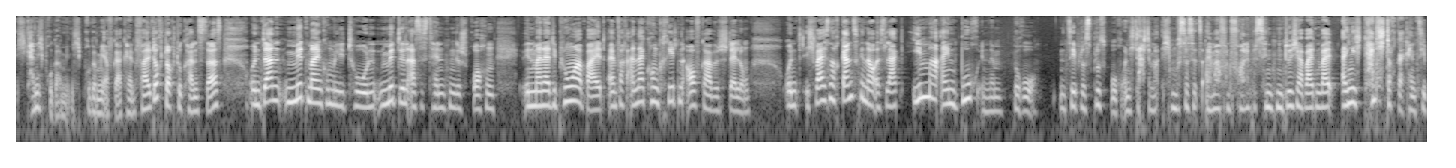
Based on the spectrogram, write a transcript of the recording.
ich kann nicht programmieren, ich programmiere auf gar keinen Fall. Doch, doch, du kannst das. Und dann mit meinen Kommilitonen, mit den Assistenten gesprochen, in meiner Diplomarbeit, einfach an der konkreten Aufgabenstellung. Und ich weiß noch ganz genau, es lag immer ein Buch in dem Büro ein C++-Buch und ich dachte mal, ich muss das jetzt einmal von vorne bis hinten durcharbeiten, weil eigentlich kann ich doch gar kein C++.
